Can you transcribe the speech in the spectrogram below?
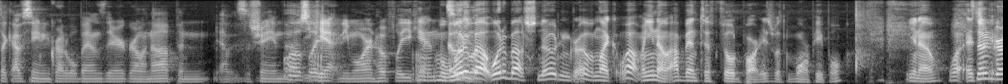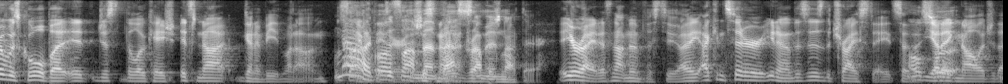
Like I've seen incredible bands there growing up, and yeah, it's a shame that Well, you like- can't anymore. And hopefully you can. Well, what was about what about Snowden Grove? I'm like, well, you know, I've been to filled parties with more people. You know, what? It's, Snowden Grove was cool, but it just the location. It's not gonna be Mud Island. No, not it's, it's not just Memphis. backdrop I is not there. You're right. It's not Memphis too. I, I consider you know this is the tri-state, so you got to acknowledge that. The,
